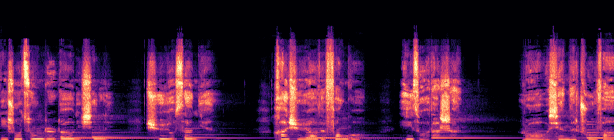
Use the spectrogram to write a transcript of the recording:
你说从这儿到你心里需要三年，还需要再翻过一座大山。若我现在出发，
